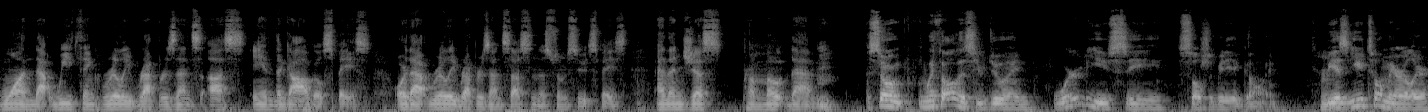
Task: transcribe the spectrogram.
one that we think really represents us in the goggle space, or that really represents us in the swimsuit space, and then just promote them. So with all this you're doing, where do you see social media going? Hmm. Because you told me earlier,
